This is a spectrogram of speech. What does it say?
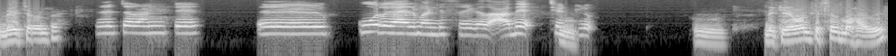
నేచర్ అంటే? నేచర్ అంటే కూరగాయలు పండిస్తాయి కదా అదే చెట్లు. నీకేమనిపిస్తుంది మహావీర్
